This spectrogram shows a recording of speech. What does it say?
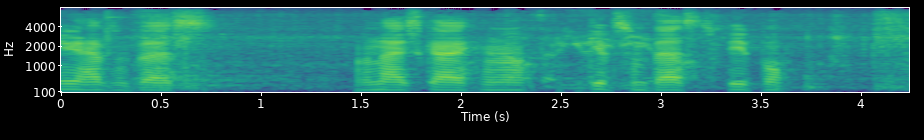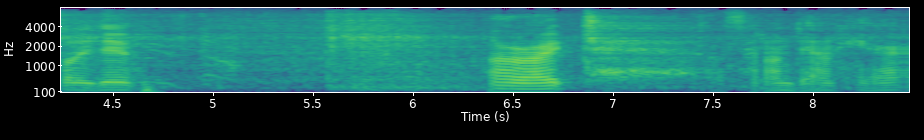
You have some vest. I'm a nice guy, you know. Give some vest to people. That's what I do. Alright. Let's head on down here.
